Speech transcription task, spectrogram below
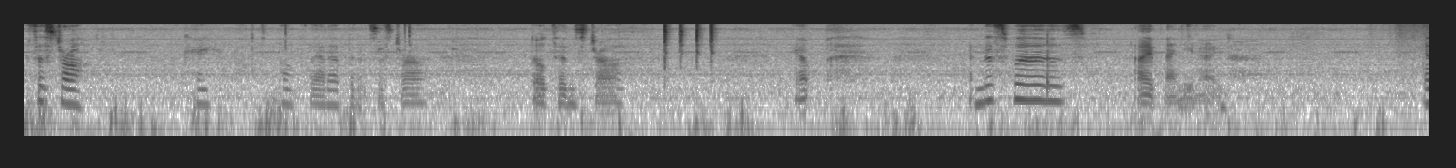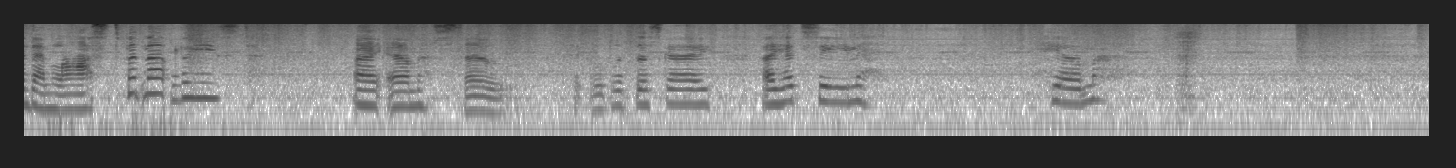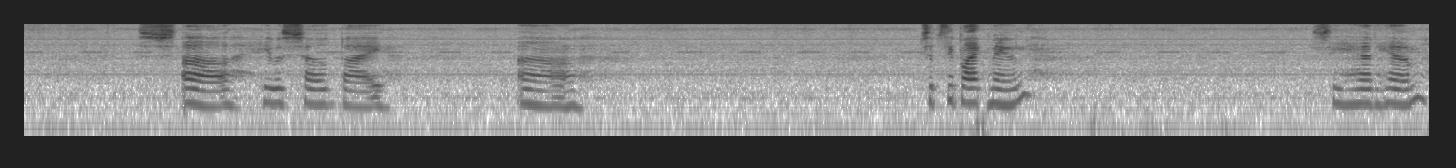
It's a straw. Okay, poke that up and it's a straw. Built-in straw. Yep and this was five ninety nine. And then last but not least, I am so tickled with this guy. I had seen him uh, he was showed by uh, Gypsy Black Moon she had him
